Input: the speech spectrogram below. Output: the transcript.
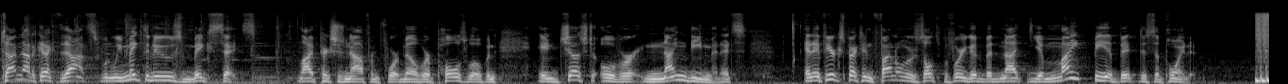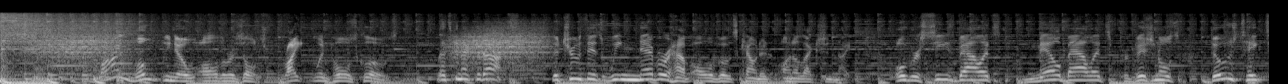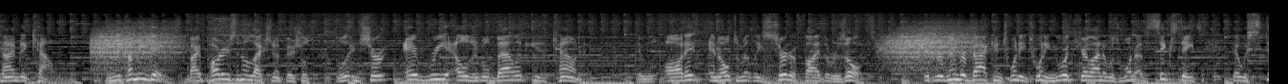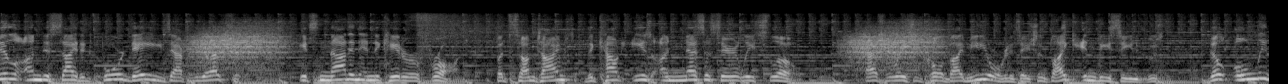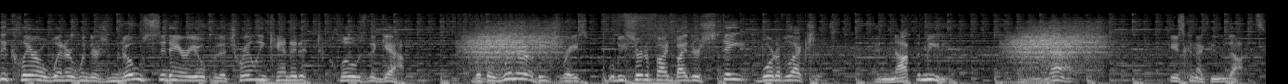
Time now to connect the dots when we make the news make sense. Live pictures now from Fort Mill, where polls will open in just over 90 minutes. And if you're expecting final results before you go to bed tonight, you might be a bit disappointed. Why won't we know all the results right when polls close? Let's connect the dots. The truth is, we never have all the votes counted on election night. Overseas ballots, mail ballots, provisionals, those take time to count. In the coming days, bipartisan election officials will ensure every eligible ballot is counted. They will audit and ultimately certify the results. If you remember back in 2020, North Carolina was one of six states that was still undecided four days after the election. It's not an indicator of fraud, but sometimes the count is unnecessarily slow. As for races called by media organizations like NBC News, they'll only declare a winner when there's no scenario for the trailing candidate to close the gap but the winner of each race will be certified by their state board of elections and not the media. And that is connecting the dots.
